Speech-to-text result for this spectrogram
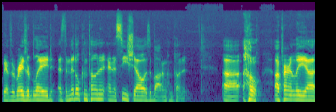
We have the razor blade as the middle component and a seashell as the bottom component. Uh, oh, apparently uh,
